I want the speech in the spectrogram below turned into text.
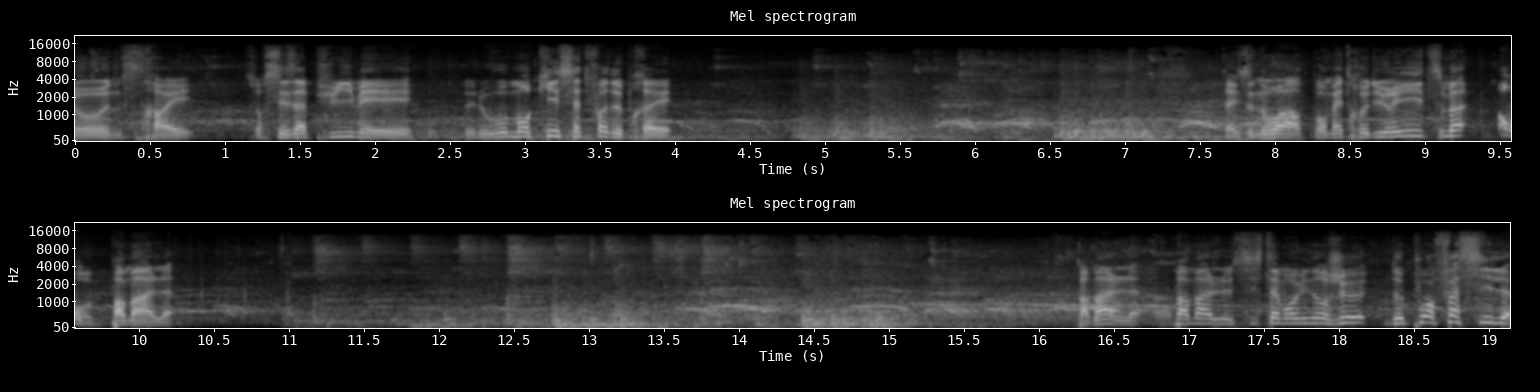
Jones travaille sur ses appuis, mais de nouveau manqué cette fois de près. Tyson Ward pour mettre du rythme. Oh, pas mal. Pas mal, pas mal le système remis en jeu. Deux points faciles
